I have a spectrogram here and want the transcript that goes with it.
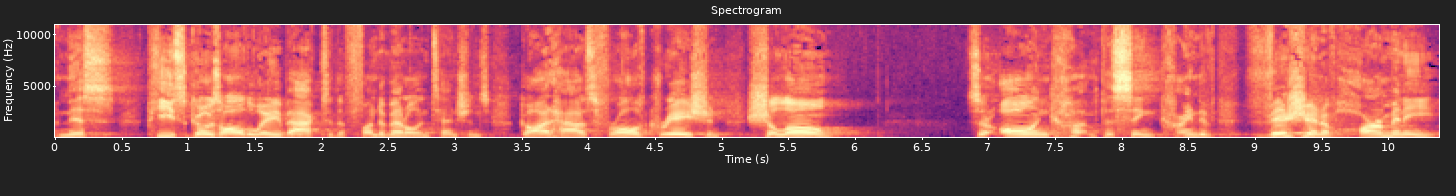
And this peace goes all the way back to the fundamental intentions God has for all of creation shalom. It's an all encompassing kind of vision of harmony,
